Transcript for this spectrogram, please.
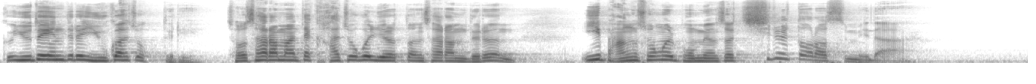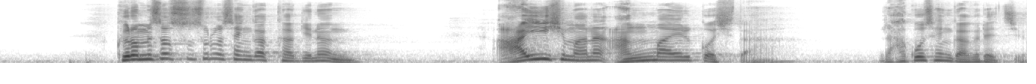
그 유대인들의 유가족들이 저 사람한테 가족을 잃었던 사람들은 이 방송을 보면서 치를 떨었습니다. 그러면서 스스로 생각하기는 아이히만은 악마일 것이다. 라고 생각을 했지요.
